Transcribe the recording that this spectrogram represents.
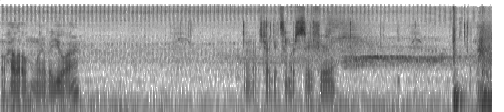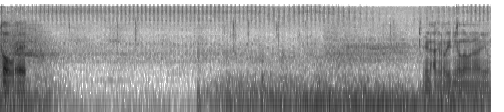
Oh, hello, whatever you are. Uh, let's try to get somewhere safe here. Go away. You're not gonna leave me alone, are you?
